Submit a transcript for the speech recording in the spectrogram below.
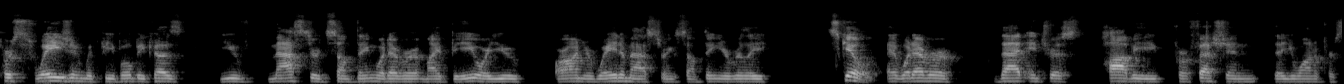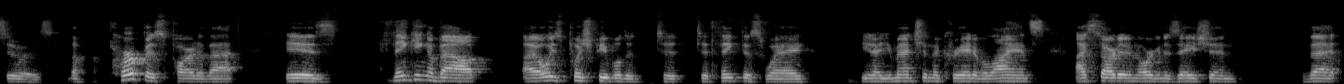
persuasion with people because you've mastered something, whatever it might be, or you are on your way to mastering something, you're really skilled at whatever that interest, hobby, profession that you want to pursue is. The purpose part of that is thinking about I always push people to to to think this way. You know, you mentioned the Creative Alliance. I started an organization that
